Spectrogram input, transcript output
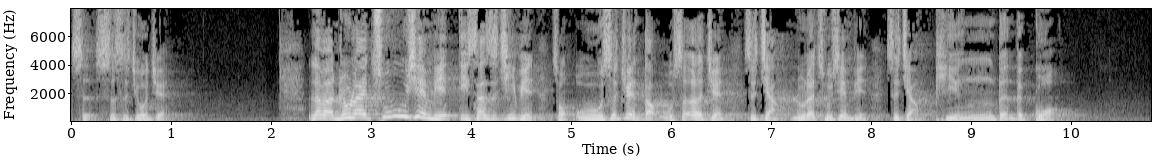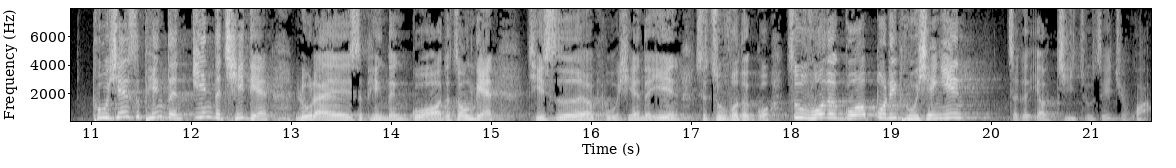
是四十九卷。那么如来出现品第三十七品，从五十卷到五十二卷是讲如来出现品，是讲平等的果。普贤是平等因的起点，如来是平等果的终点。其实普贤的因是诸佛的果，诸佛的果不离普贤因。这个要记住这句话。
